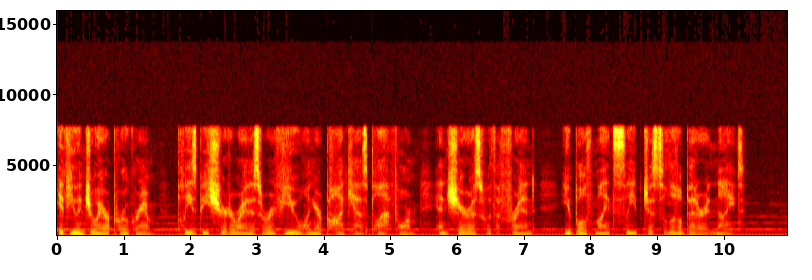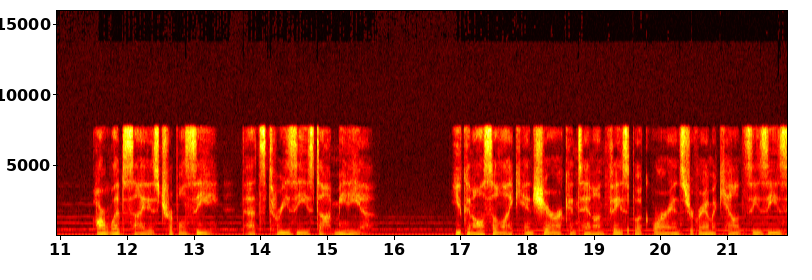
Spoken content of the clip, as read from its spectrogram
If you enjoy our program, please be sure to write us a review on your podcast platform and share us with a friend you both might sleep just a little better at night. Our website is triple Z, that's 3z's.media. You can also like and share our content on Facebook or our Instagram account ZZZ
